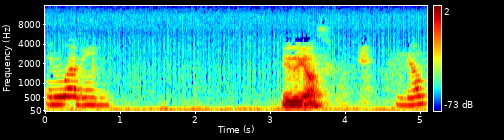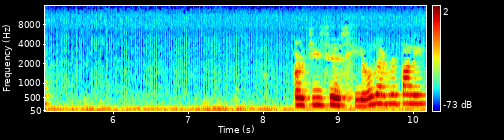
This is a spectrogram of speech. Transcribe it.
and loving. Anything else? No. Or Jesus heals everybody?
